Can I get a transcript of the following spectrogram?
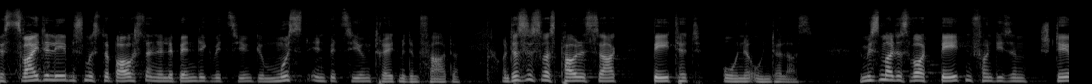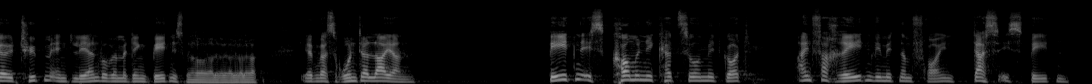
Fürs zweite Lebensmuster brauchst du eine lebendige Beziehung. Du musst in Beziehung treten mit dem Vater. Und das ist, was Paulus sagt, betet ohne Unterlass. Wir müssen mal das Wort beten von diesem Stereotypen entleeren, wo wir immer denken, beten ist irgendwas runterleiern. Beten ist Kommunikation mit Gott. Einfach reden wie mit einem Freund. Das ist Beten.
